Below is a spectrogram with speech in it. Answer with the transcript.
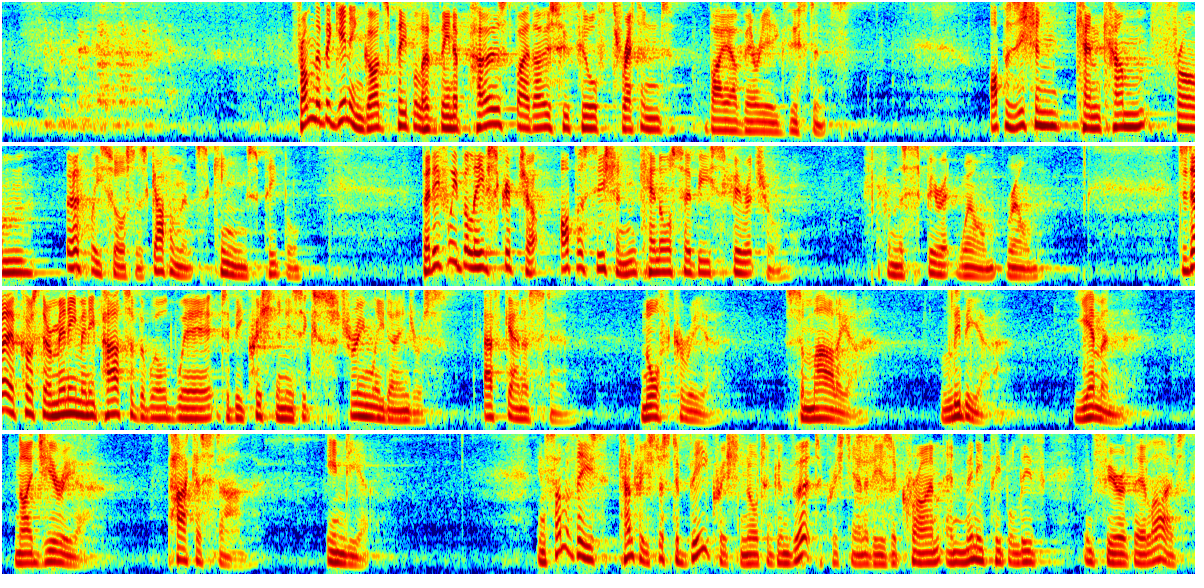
From the beginning, God's people have been opposed by those who feel threatened by our very existence. Opposition can come from earthly sources, governments, kings, people. But if we believe Scripture, opposition can also be spiritual, from the spirit realm. Today, of course, there are many, many parts of the world where to be Christian is extremely dangerous Afghanistan, North Korea, Somalia, Libya, Yemen, Nigeria, Pakistan, India. In some of these countries, just to be Christian or to convert to Christianity is a crime, and many people live in fear of their lives.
